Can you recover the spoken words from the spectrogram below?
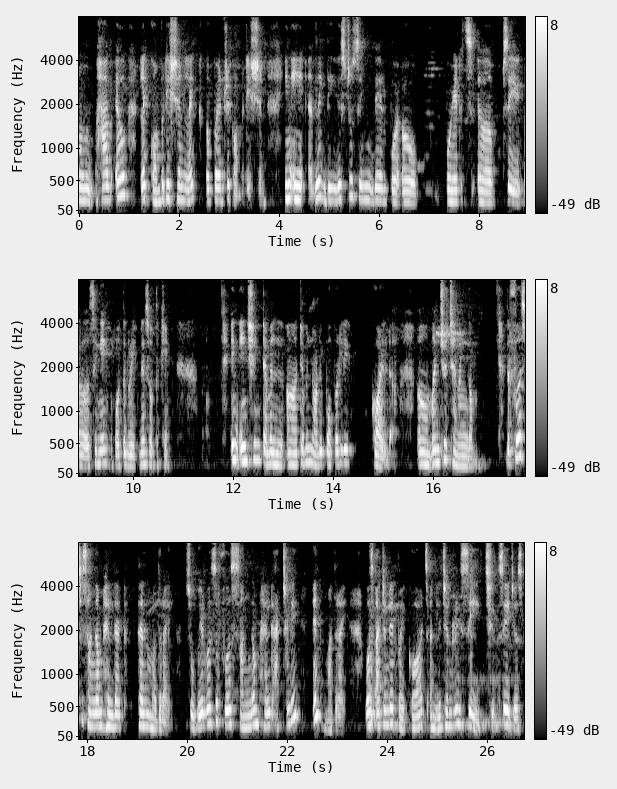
um, have a like competition like a poetry competition in a like they used to sing their po- uh, poets uh, say uh, singing about the greatness of the king in ancient Tamil, Tamil Nadu, properly called uh, Manchu Chanangam, the first Sangam held at Then Madurai. So, where was the first Sangam held actually? In Madurai. Was attended by gods and legendary sage, sages,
